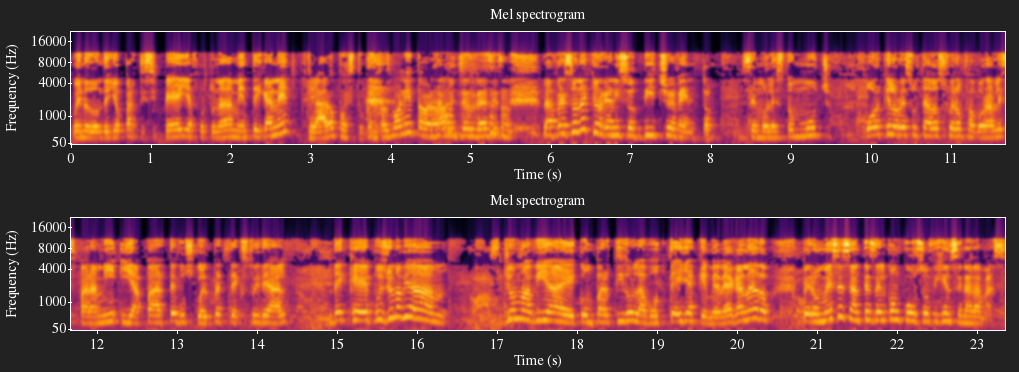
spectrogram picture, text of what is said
bueno, donde yo participé y afortunadamente gané. Claro, pues tú cantas bonito, ¿verdad? Muchas gracias. La persona que organizó dicho evento se molestó mucho porque los resultados fueron favorables para mí y aparte buscó el pretexto ideal de que pues yo no había yo no había eh, compartido la botella que me había ganado, pero meses antes del concurso, fíjense nada más,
